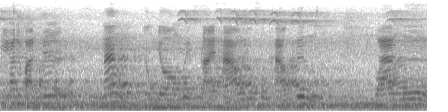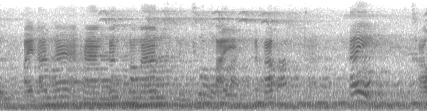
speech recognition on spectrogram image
ที่การปฏิบัติคือนั่งยองๆด้วยปลายเท้ายกส้นเท้าขึ้น วางมือไปด้านหน้าห่างกันประมาณหนึ่งช่วงไหล่นะครับ ให้เข่า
